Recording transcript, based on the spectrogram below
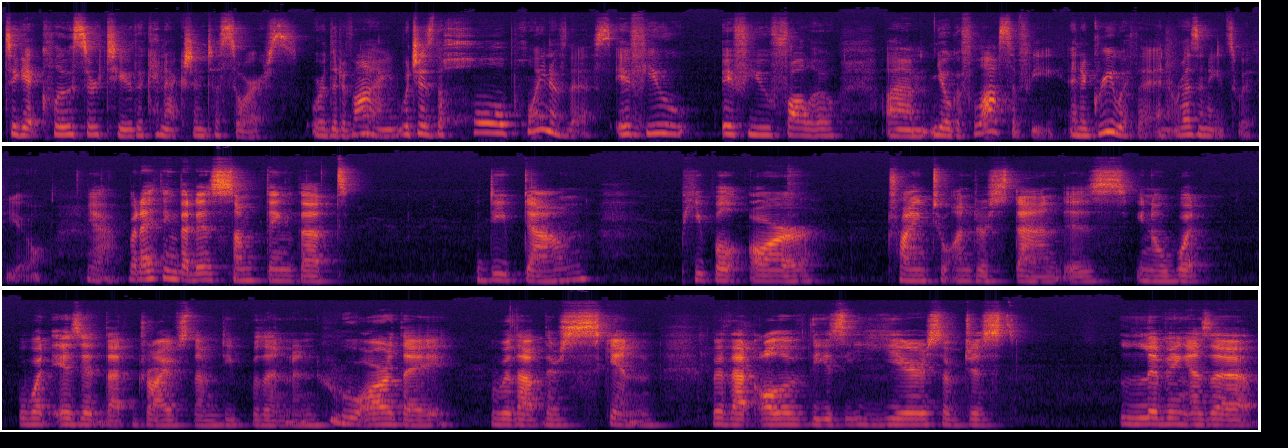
to get closer to the connection to source or the divine, which is the whole point of this. If you if you follow um, yoga philosophy and agree with it and it resonates with you, Yeah, but I think that is something that deep down people are trying to understand is, you know, what what is it that drives them deep within and who hmm. are they without their skin without all of these years of just living as a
